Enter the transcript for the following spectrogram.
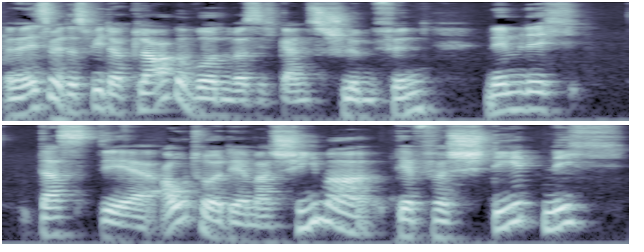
Und dann ist mir das wieder klar geworden, was ich ganz schlimm finde, nämlich, dass der Autor, der Mashima, der versteht nicht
